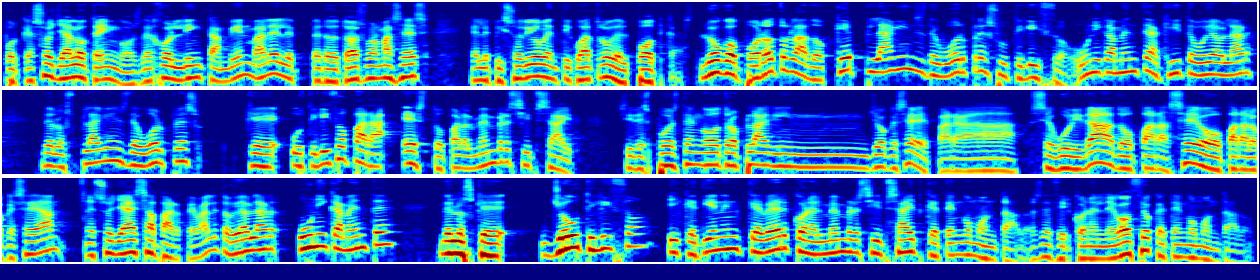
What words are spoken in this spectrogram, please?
porque eso ya lo tengo. Os dejo el link también, ¿vale? Pero de todas formas es el episodio 24 del podcast. Luego, por otro lado, ¿qué plugins de WordPress utilizo? Únicamente aquí te voy a hablar de los plugins de WordPress que utilizo para esto, para el membership site. Si después tengo otro plugin, yo que sé, para seguridad o para SEO o para lo que sea, eso ya es aparte, ¿vale? Te voy a hablar únicamente de los que yo utilizo y que tienen que ver con el membership site que tengo montado, es decir, con el negocio que tengo montado.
